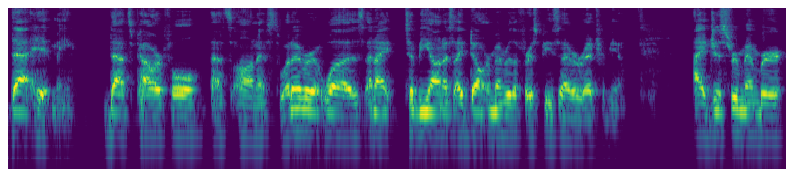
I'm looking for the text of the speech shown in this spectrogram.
That hit me. That's powerful. That's honest. Whatever it was. And I, to be honest, I don't remember the first piece I ever read from you. I just remember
